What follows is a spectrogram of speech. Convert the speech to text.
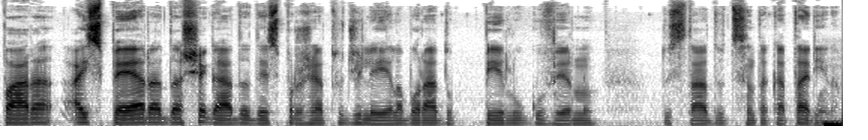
para a espera da chegada desse projeto de lei elaborado pelo governo do estado de Santa Catarina.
